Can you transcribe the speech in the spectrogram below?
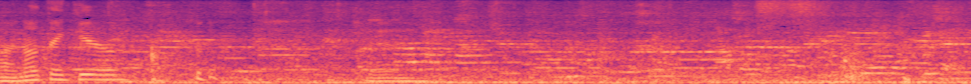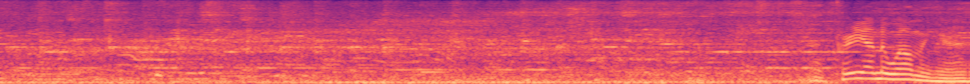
Oh, no, thank you. Yeah. Yeah, Pretty underwhelming here.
